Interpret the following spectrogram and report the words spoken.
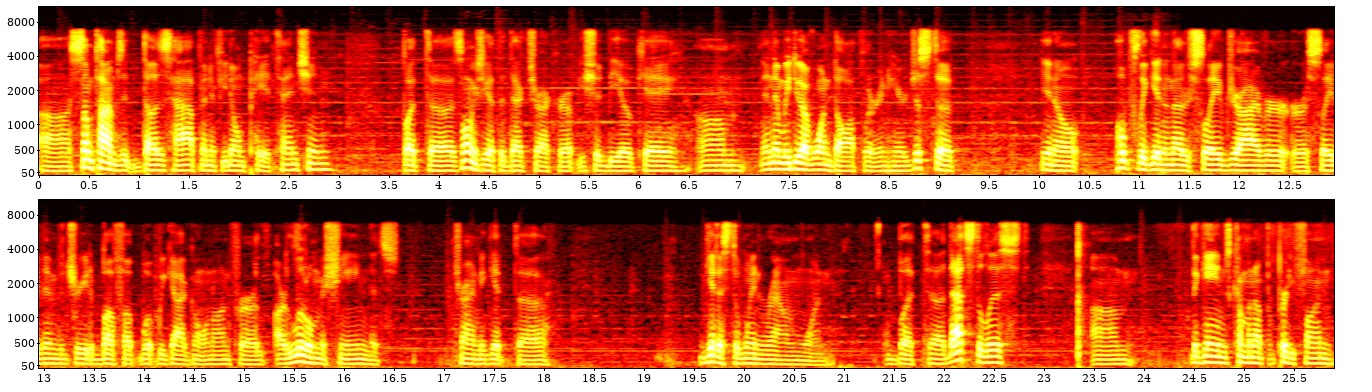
Uh, sometimes it does happen if you don't pay attention, but uh, as long as you got the deck tracker up, you should be okay. Um, and then we do have one Doppler in here just to, you know, hopefully get another slave driver or a slave infantry to buff up what we got going on for our, our little machine that's trying to get uh, get us to win round one. But uh, that's the list. Um, the games coming up are pretty fun.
